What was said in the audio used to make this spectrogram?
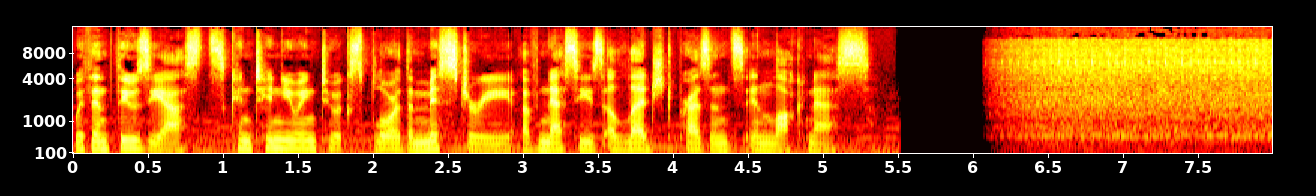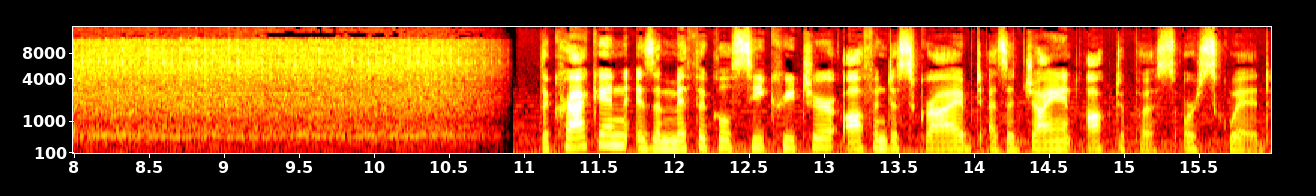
with enthusiasts continuing to explore the mystery of Nessie's alleged presence in Loch Ness. The kraken is a mythical sea creature often described as a giant octopus or squid,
